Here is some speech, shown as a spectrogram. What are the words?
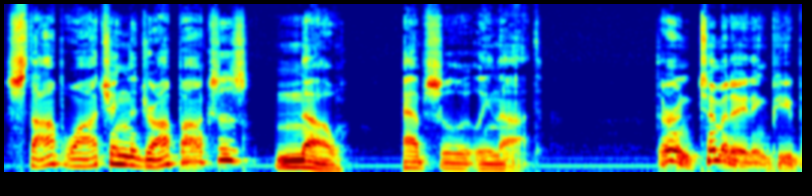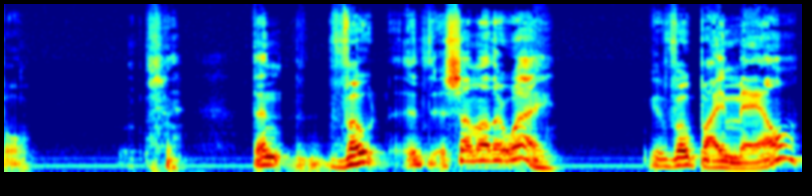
Stop watching the drop boxes? No, absolutely not. They're intimidating people. then vote some other way. Vote by mail?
